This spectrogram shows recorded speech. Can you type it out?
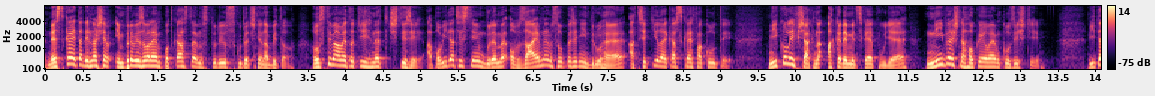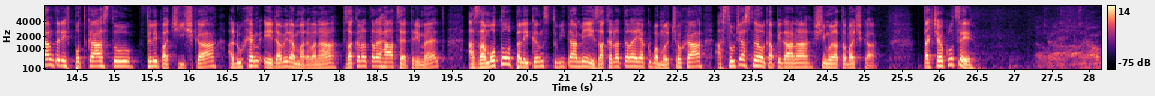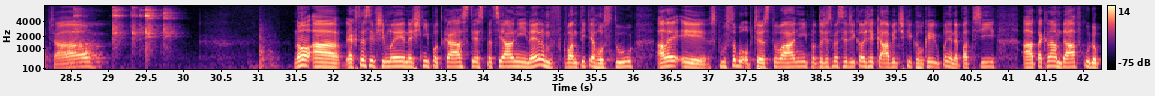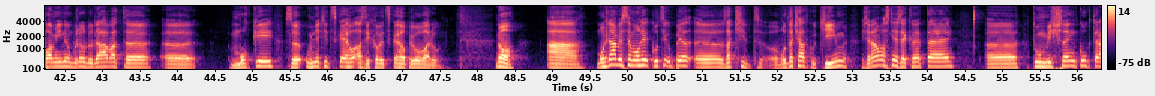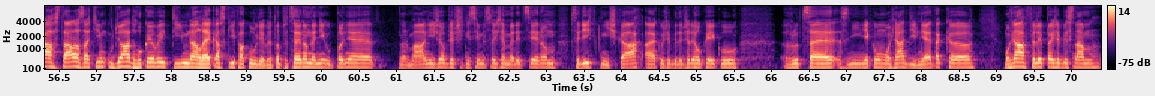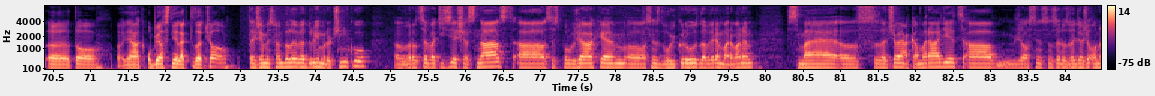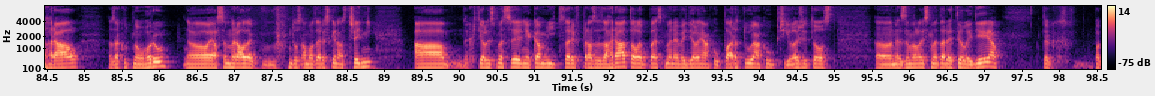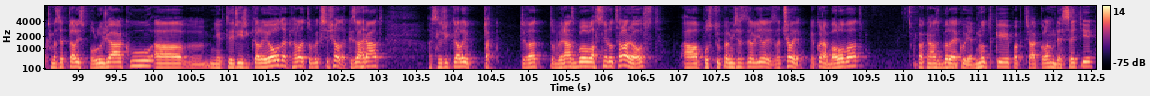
Dneska je tady v našem improvizovaném podcastovém studiu skutečně nabito. Hosty máme totiž hned čtyři a povídat si s nimi budeme o vzájemném soupeření druhé a třetí lékařské fakulty. Nikoli však na akademické půdě, nýbrž na hokejovém kluzišti. Vítám tedy v podcastu Filipa Číška a duchem i Davida Marvana, zakladatele HC Trimet a za Motol Pelicans tu vítám jejich zakladatele Jakuba Mlčocha a současného kapitána Šimona Tabačka. Tak čau kluci. Čau. Čau. No a jak jste si všimli, dnešní podcast je speciální nejenom v kvantitě hostů, ale i způsobu občerstování, protože jsme si říkali, že kávičky k hokeji úplně nepatří a tak nám dávku dopamínu budou dodávat uh, moky z Unětického a Zichovického pivovaru. No a možná by se mohli kluci úplně uh, začít od začátku tím, že nám vlastně řeknete, uh, tu myšlenku, která stála zatím udělat hokejový tým na lékařské fakultě, protože to přece jenom není úplně normální, že jo? protože všichni si myslí, že medici jenom sedí v knížkách a jakože by drželi hokejku v ruce zní někomu možná divně, tak uh, možná Filipe, že bys nám uh, to nějak objasnil, jak to začalo? Takže my jsme byli ve druhém ročníku v roce 2016 a se spolužákem vlastně z dvojkruhu s Davidem Marvanem jsme se začali nějak kamarádit a že vlastně jsem se dozvěděl, že on hrál za Kutnou horu. Já jsem hrál tak dost amatérsky na střední a chtěli jsme si někam jít tady v Praze zahrát, ale úplně jsme neviděli nějakou partu, nějakou příležitost, eh, neznali jsme tady ty lidi a tak pak jsme se ptali spolužáků a někteří říkali, jo, tak hele, to bych si šel taky zahrát. A jsme říkali, tak tyhle, to by nás bylo vlastně docela dost. A postupem se ty lidi začali jako nabalovat, pak nás byly jako jednotky, pak třeba kolem deseti.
